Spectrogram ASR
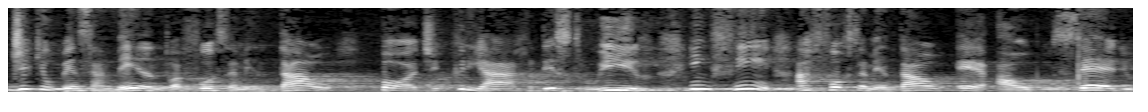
de que o pensamento, a força mental, pode criar, destruir, enfim, a força mental é algo sério,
